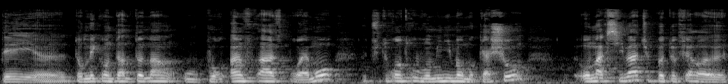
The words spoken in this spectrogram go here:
tes, euh, ton mécontentement ou pour un phrase, pour un mot, tu te retrouves au minimum au cachot. Au maximum, tu peux te faire euh,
